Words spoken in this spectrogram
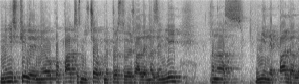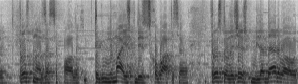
Ми не встигли не окопатися, нічого, ми просто лежали на землі, у нас міни падали, просто нас засипали. Ти не маєш куди сховатися. Просто лежиш біля дерева, от,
